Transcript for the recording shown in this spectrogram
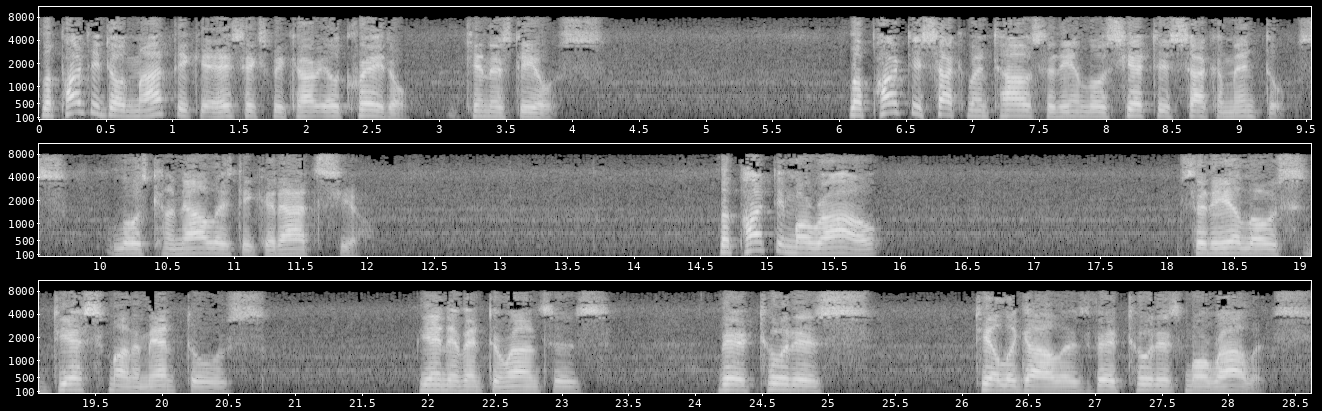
La parte dogmática es explicar el credo, quién es Dios. La parte sacramental serían los siete sacramentos, los canales de gracia. La parte moral sería los diez mandamientos, bienaventuranzas, virtudes teologales, virtudes morales.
